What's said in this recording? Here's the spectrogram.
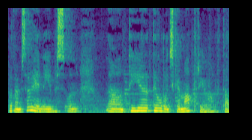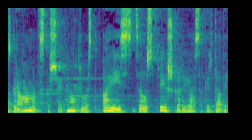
Padomju Savienības. Un, tie teoloģiskie materiāli, tās grāmatas, kas šeit nokļūst aiz dzelzs priekškara, jāsaka, ir tādi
